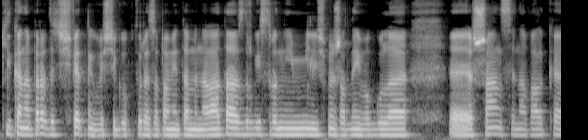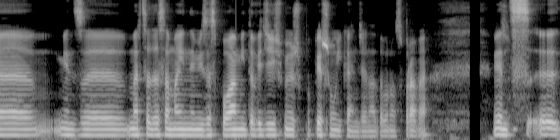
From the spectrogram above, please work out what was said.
kilka naprawdę świetnych wyścigów, które zapamiętamy na lata, a z drugiej strony nie mieliśmy żadnej w ogóle y, szansy na walkę między Mercedesem a innymi zespołami. To wiedzieliśmy już po pierwszym weekendzie, na dobrą sprawę. Więc y,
